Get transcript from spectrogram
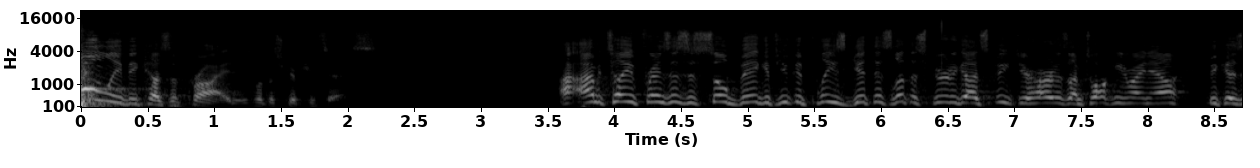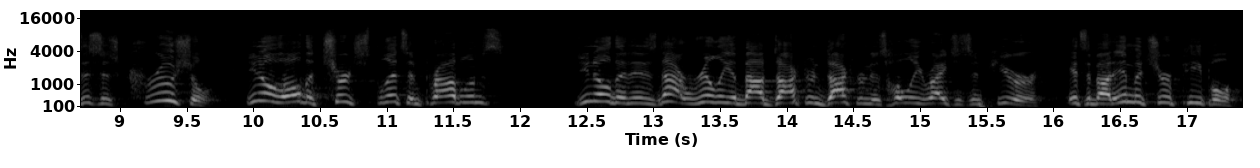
only because of pride, is what the scripture says. I, am telling you, friends, this is so big. If you could please get this, let the Spirit of God speak to your heart as I'm talking right now, because this is crucial. You know, all the church splits and problems, you know that it is not really about doctrine? Doctrine is holy, righteous, and pure. It's about immature people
